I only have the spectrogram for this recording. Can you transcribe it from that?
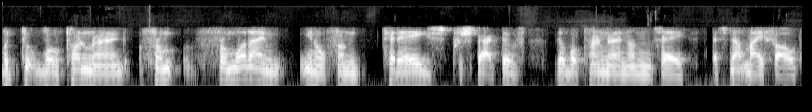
would will turn around from from what I'm, you know, from today's perspective, they will turn around and say it's not my fault.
